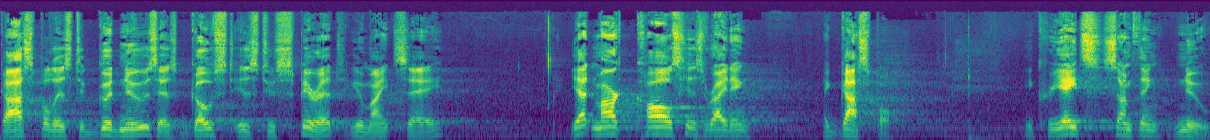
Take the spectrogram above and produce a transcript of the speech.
Gospel is to good news as ghost is to spirit, you might say. Yet Mark calls his writing a gospel. He creates something new.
